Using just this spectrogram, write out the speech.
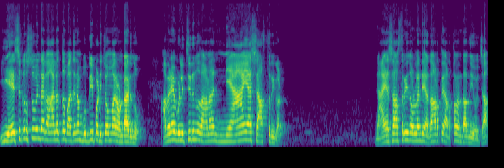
ഈ യേശുക്രിസ്തുവിന്റെ കാലത്ത് വചനം ബുദ്ധി പഠിച്ചവന്മാരുണ്ടായിരുന്നു അവരെ വിളിച്ചിരുന്നതാണ് ന്യായശാസ്ത്രികൾ. ന്യായശാസ്ത്രി എന്നുള്ളതിന്റെ യഥാർത്ഥ അർത്ഥം എന്താണെന്ന് ചോദിച്ചാൽ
